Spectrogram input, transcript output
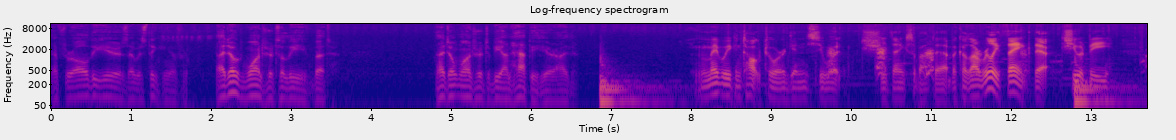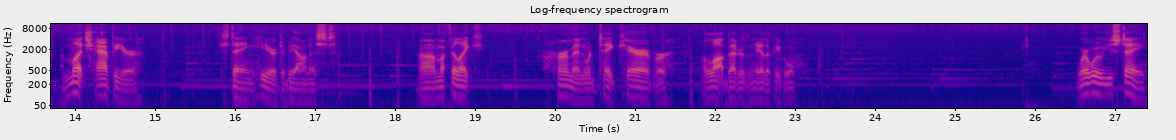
After all the years I was thinking of her. I don't want her to leave, but I don't want her to be unhappy here either. Maybe we can talk to her again and see what she thinks about that, because I really think that she would be much happier staying here, to be honest. Um, I feel like Herman would take care of her a lot better than the other people. Where will you stay?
